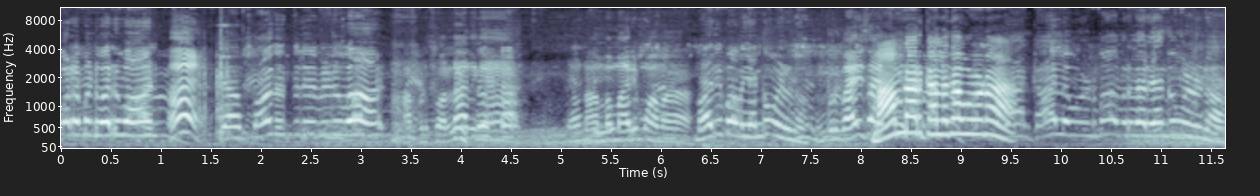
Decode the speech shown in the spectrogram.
பரமன் வருவான். என் பாதத்திலே விழுவான். அப்படி சொல்லாதீங்க. நம்ம மரிமோ அவன். மருமவன் எங்க விழணும்? உங்களுக்கு வயசா மாமனார் காலில் தான் விழணும். நான் காலில் விழணுமா? அவர் வேற எங்க விழணும்?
